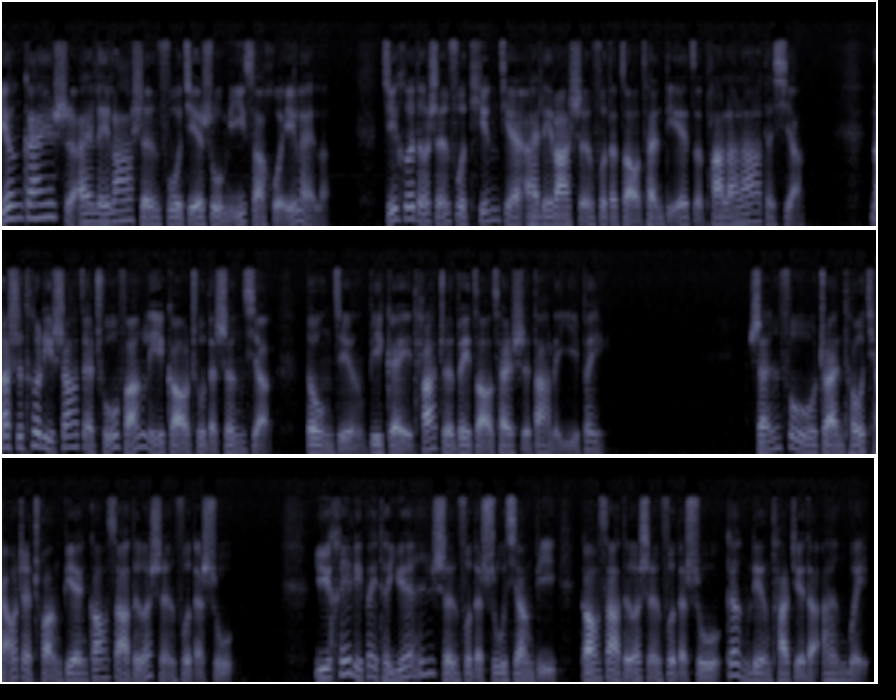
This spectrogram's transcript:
应该是埃雷拉神父结束弥撒回来了。吉诃德神父听见埃雷拉神父的早餐碟子啪啦啦的响，那是特丽莎在厨房里搞出的声响，动静比给他准备早餐时大了一倍。神父转头瞧着床边高萨德神父的书，与黑里贝特约恩神父的书相比，高萨德神父的书更令他觉得安慰。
